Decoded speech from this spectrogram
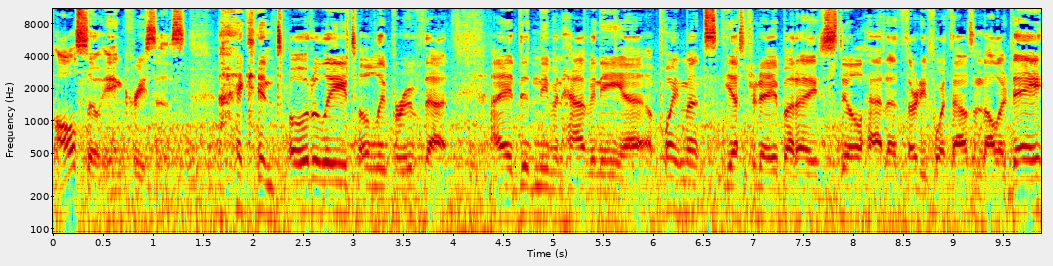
also increases. I can totally, totally prove that. I didn't even have any uh, appointments yesterday, but I still had a $34,000 day,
